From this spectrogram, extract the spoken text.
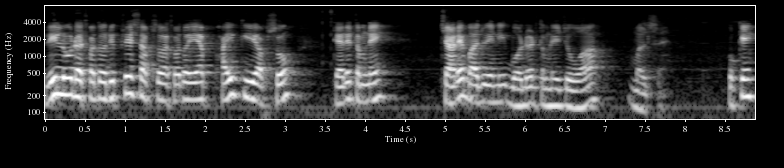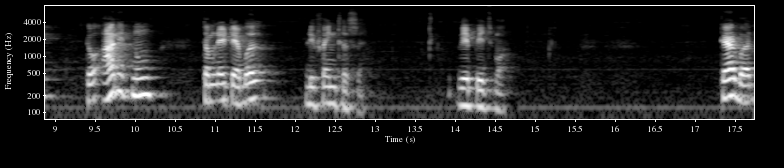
રીલોડ અથવા તો રિફ્રેશ આપશો અથવા તો એફ ફાઇવ કી આપશો, ત્યારે તમને ચારે બાજુ એની બોર્ડર તમને જોવા મળશે. ઓકે તો આ રીતનું તમને ટેબલ ડિફાઇન થશે વેબ પેજમાં ત્યારબાદ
